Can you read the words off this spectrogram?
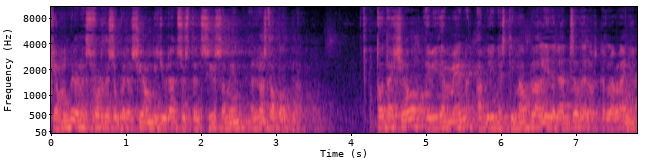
que amb un gran esforç de superació han millorat substanciosament el nostre poble. Tot això, evidentment, amb l'inestimable lideratge de l'Òscar Labranya,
